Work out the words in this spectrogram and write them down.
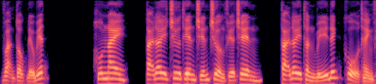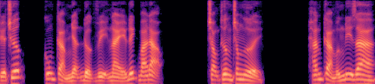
vạn tộc đều biết. Hôm nay, tại đây chư thiên chiến trường phía trên, tại đây thần bí đích cổ thành phía trước, cũng cảm nhận được vị này đích bá đạo. Trọng thương trong người. Hắn cảm ứng đi ra,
